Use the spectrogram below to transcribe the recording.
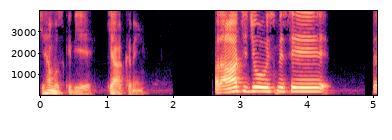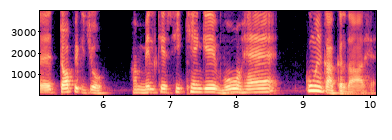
कि हम उसके लिए क्या करें? और आज जो इसमें से टॉपिक जो हम मिलके सीखेंगे, वो है कुएँ का किरदार है।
